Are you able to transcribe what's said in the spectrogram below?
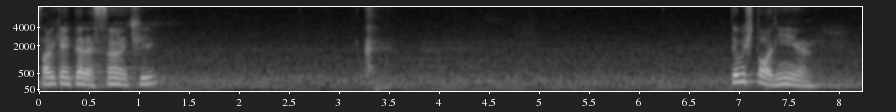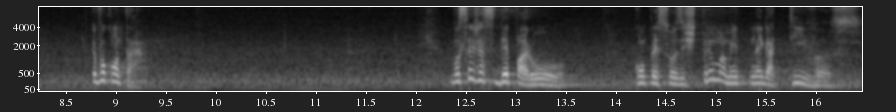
Sabe o que é interessante? Tem uma historinha, eu vou contar. Você já se deparou com pessoas extremamente negativas?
